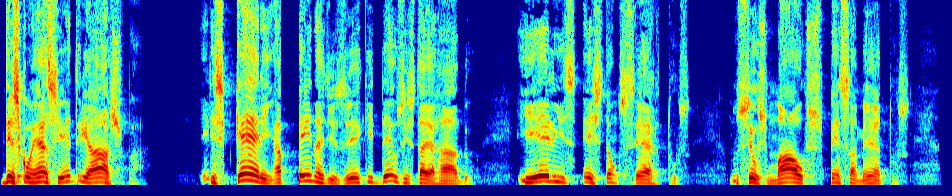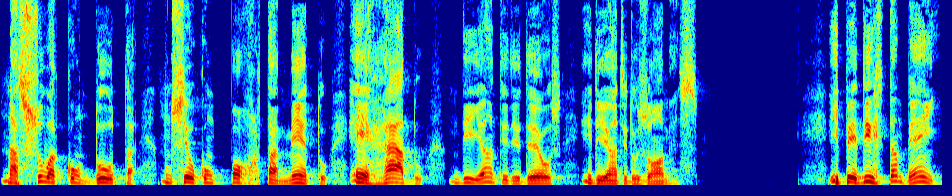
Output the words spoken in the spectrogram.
Desconhecem entre aspas. Eles querem apenas dizer que Deus está errado e eles estão certos nos seus maus pensamentos, na sua conduta, no seu comportamento errado diante de Deus e diante dos homens. E pedir também,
